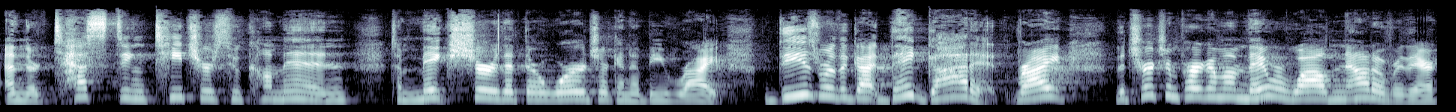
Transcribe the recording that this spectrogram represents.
And they're testing teachers who come in to make sure that their words are going to be right. These were the guys, they got it, right? The church in Pergamum, they were wilding out over there.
